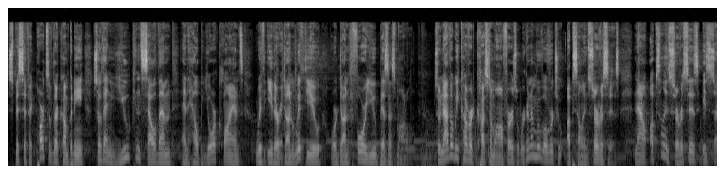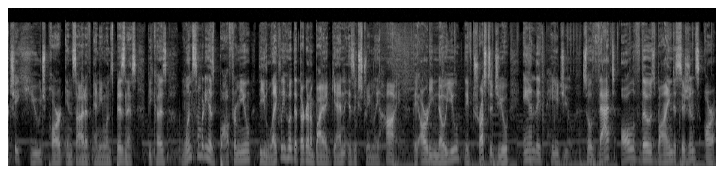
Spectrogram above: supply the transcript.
specific parts of their company so then you can sell them and help your clients with either done with you or done for you business model. So now that we covered custom offers, we're gonna move over to upselling services. Now, upselling services is such a huge part inside of anyone's business because once somebody has bought from you, the likelihood that they're gonna buy again is extremely high. They already know you, they've trusted you, and they've paid you. So that all of those buying decisions are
